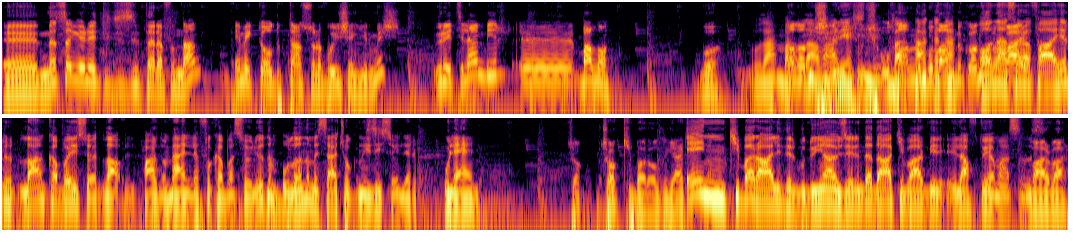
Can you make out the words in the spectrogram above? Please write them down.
Ee, NASA yöneticisi tarafından emekli olduktan sonra bu işe girmiş. Üretilen bir e, balon. Bu. Ulan Balon var ya şimdi. yürütmüş. bak Ulanlı konuşma Ondan var. sonra Fahir lan kabayı söyle. La- pardon ben lafı kaba söylüyordum. Ulanı mesela çok nezih söylerim. Ulen. Çok çok kibar oldu gerçekten. En kibar halidir bu dünya üzerinde daha kibar bir laf duyamazsınız. Var var.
